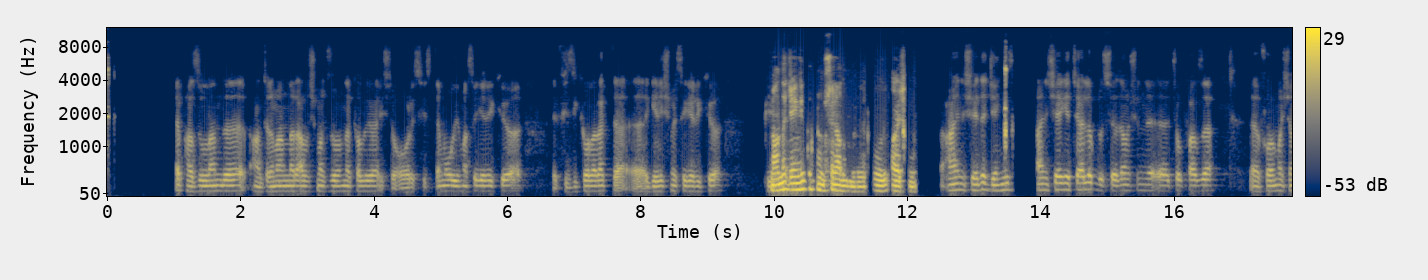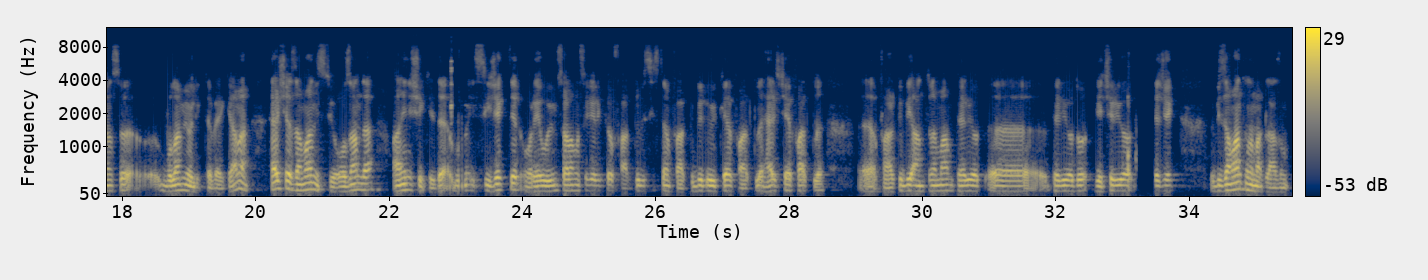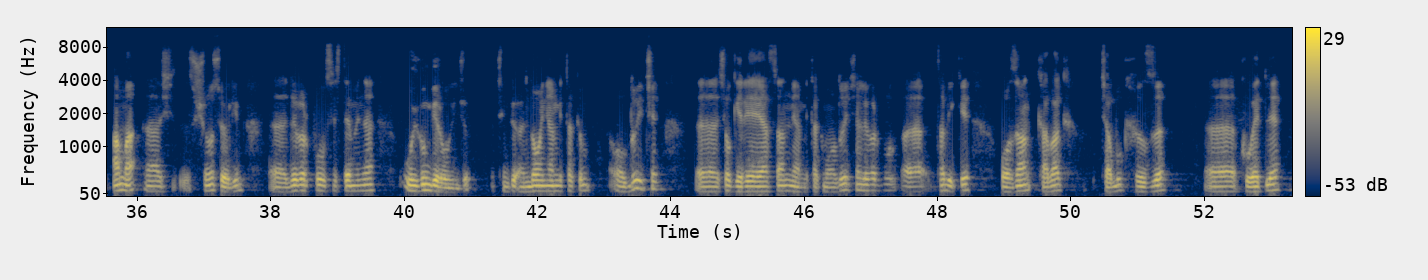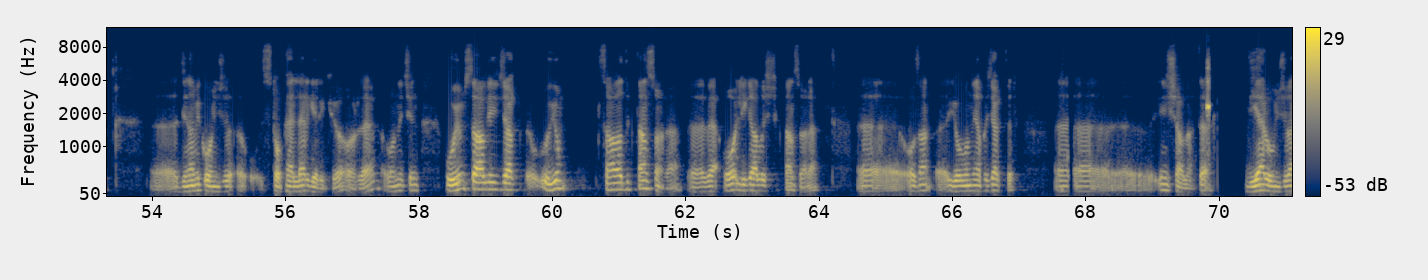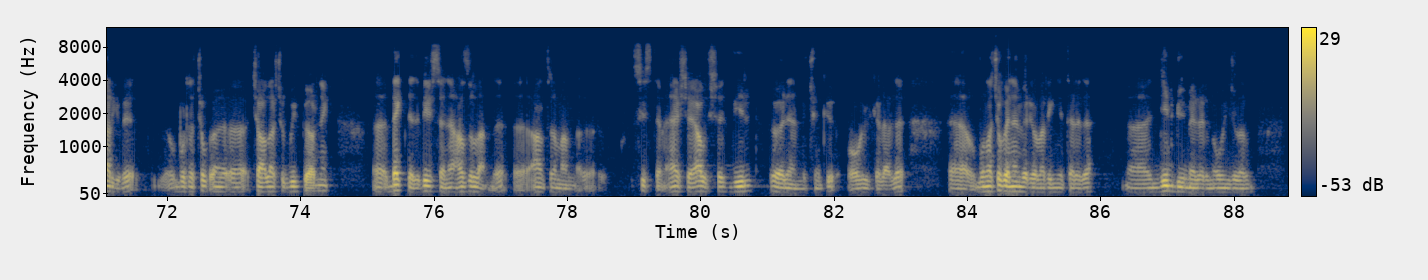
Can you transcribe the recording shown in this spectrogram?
Hep hazırlandı, antrenmanlara alışmak zorunda kalıyor. İşte o sisteme uyması gerekiyor. E, fiziki olarak da e, gelişmesi gerekiyor. Şu anda Cengiz de transfer alındı aşkına. Aynı şeyde Cengiz aynı şeye geçerli bu sezon. Şimdi e, çok fazla e, forma şansı bulamıyor ligde belki ama her şey zaman istiyor. Ozan da aynı şekilde bunu isteyecektir. Oraya uyum sağlaması gerekiyor. Farklı bir sistem, farklı bir ülke, farklı her şey farklı. E, farklı bir antrenman periyot e, periyodu geçiriyor gelecek. Bir zaman tanımak lazım. Ama e, şunu söyleyeyim. E, Liverpool sistemine uygun bir oyuncu. Çünkü önde oynayan bir takım olduğu için çok geriye yaslanmayan bir takım olduğu için Liverpool tabii ki Ozan, Kabak, çabuk, hızlı, kuvvetli, dinamik oyuncu stoperler gerekiyor orada. Onun için uyum sağlayacak, uyum sağladıktan sonra e, ve o lige alıştıktan sonra e, Ozan e, yolunu yapacaktır. E, e, inşallah da diğer oyuncular gibi burada çok e, Çağlar çok büyük bir örnek. E, bekledi. Bir sene hazırlandı. E, antrenmanları, sistemi, her şeye alıştı. Dil öğrendi çünkü o ülkelerde. E, buna çok önem veriyorlar İngiltere'de. E, dil bilmelerini oyuncuların.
